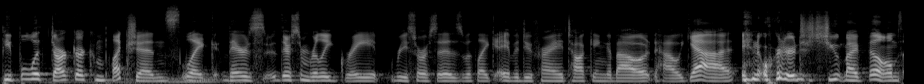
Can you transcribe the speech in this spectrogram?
people with darker complexions, like there's, there's some really great resources with like Ava DuVernay talking about how, yeah, in order to shoot my films,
